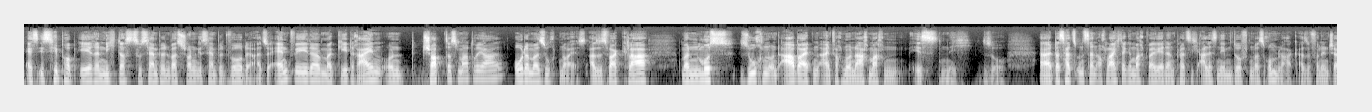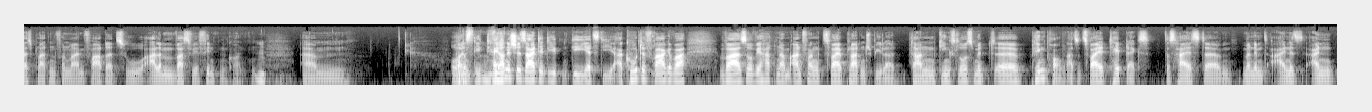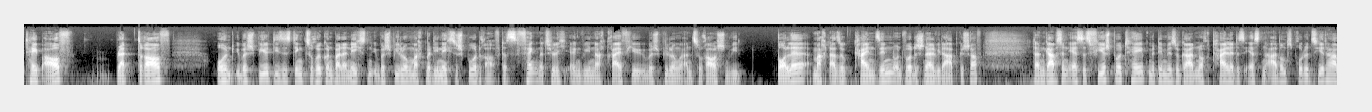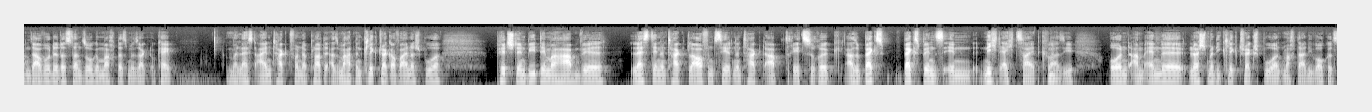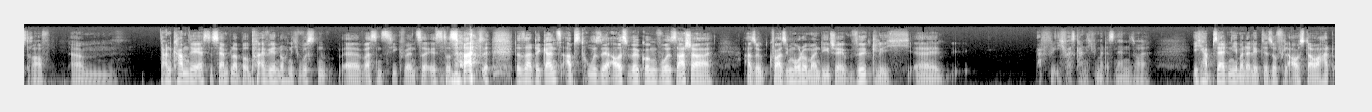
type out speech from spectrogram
es ist Hip-Hop-Ehre, nicht das zu samplen, was schon gesampelt wurde. Also entweder man geht rein und choppt das Material oder man sucht Neues. Also es war klar, man muss suchen und arbeiten, einfach nur nachmachen ist nicht so. Äh, das hat es uns dann auch leichter gemacht, weil wir dann plötzlich alles nehmen durften, was rumlag. Also von den Jazzplatten von meinem Vater zu allem, was wir finden konnten. Mhm. Ähm, und das, die technische Seite, die, die jetzt die akute Frage war, war so, wir hatten am Anfang zwei Plattenspieler. Dann ging es los mit äh, Ping-Pong, also zwei Tape-Decks. Das heißt, ähm, man nimmt eine, einen Tape auf, rappt drauf und überspielt dieses Ding zurück und bei der nächsten Überspielung macht man die nächste Spur drauf. Das fängt natürlich irgendwie nach drei, vier Überspielungen an zu rauschen wie Bolle, macht also keinen Sinn und wurde schnell wieder abgeschafft. Dann gab es ein erstes Vierspur-Tape, mit dem wir sogar noch Teile des ersten Albums produziert haben. Da wurde das dann so gemacht, dass man sagt, okay, man lässt einen Takt von der Platte, also man hat einen Clicktrack auf einer Spur, pitcht den Beat, den man haben will, lässt den einen Takt laufen, zählt einen Takt ab, dreht zurück. Also Backs Backspins in Nicht-Echtzeit quasi. Mhm. Und am Ende löscht man die Click-Track-Spur und macht da die Vocals drauf. Ähm, dann kam der erste Sampler, wobei wir noch nicht wussten, äh, was ein Sequencer ist. Das hatte, das hatte ganz abstruse Auswirkungen, wo Sascha, also quasi Modo, mein DJ, wirklich, äh, ich weiß gar nicht, wie man das nennen soll. Ich habe selten jemanden erlebt, der so viel Ausdauer hat,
